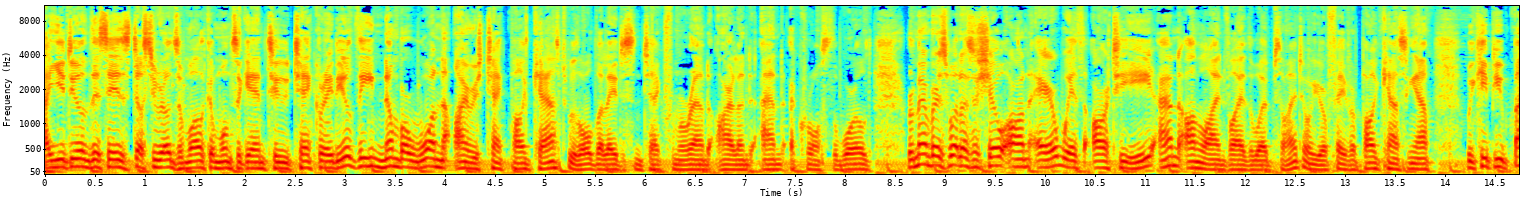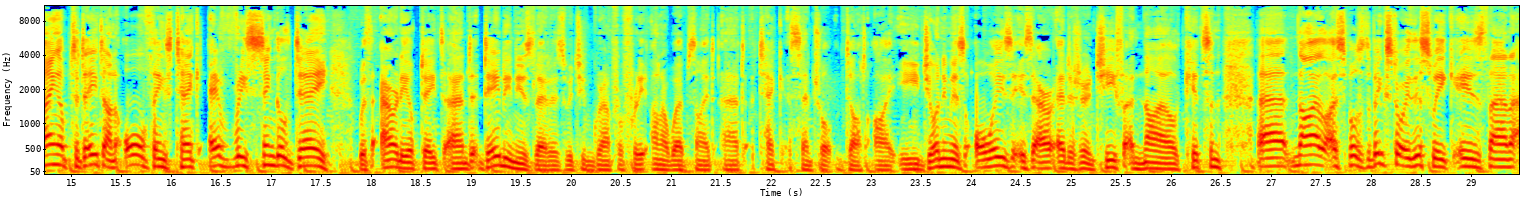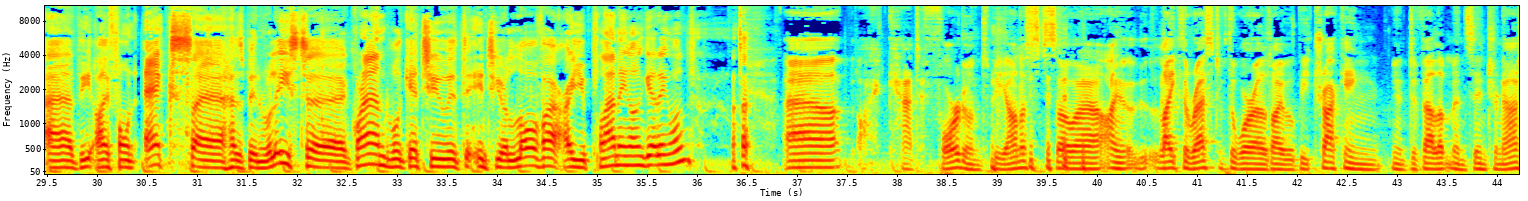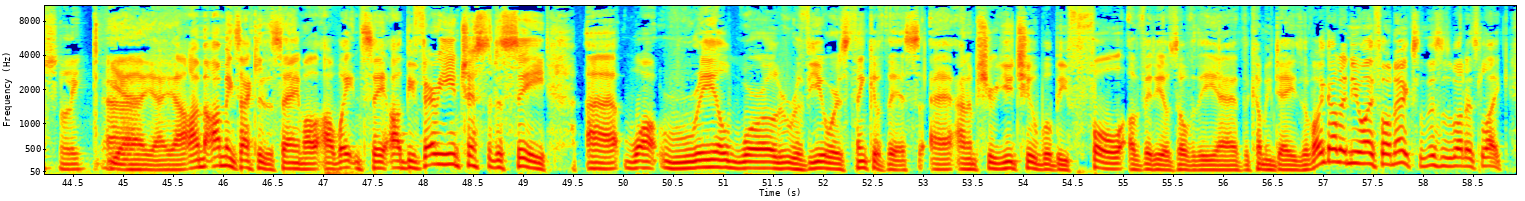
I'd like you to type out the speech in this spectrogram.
How you doing? This is Dusty Rhodes and welcome once again to Tech Radio, the number one Irish tech podcast with all the latest in tech from around Ireland and across the world. Remember, as well as a show on air with RTE and online via the website or your favourite podcasting app, we keep you bang up to date on all things tech every single day with hourly updates and daily newsletters, which you can grab for free on our website at techcentral.ie. Joining me as always is our editor in chief, Niall Kitson. Uh, Niall, I suppose the big story this week is that uh, the iPhone X uh, has been released. Uh, Grand will get you into your lava. Are you planning on getting one? Uh, can't afford one to be honest. So, uh, I like the rest of the world, I will be tracking you know, developments internationally. Uh, yeah, yeah, yeah. I'm I'm exactly the same. I'll, I'll, wait and see. I'll be very interested to see uh, what real world reviewers think of this, uh, and I'm sure YouTube will be full of videos over the uh, the coming days of I got a new iPhone X and this is what it's like.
